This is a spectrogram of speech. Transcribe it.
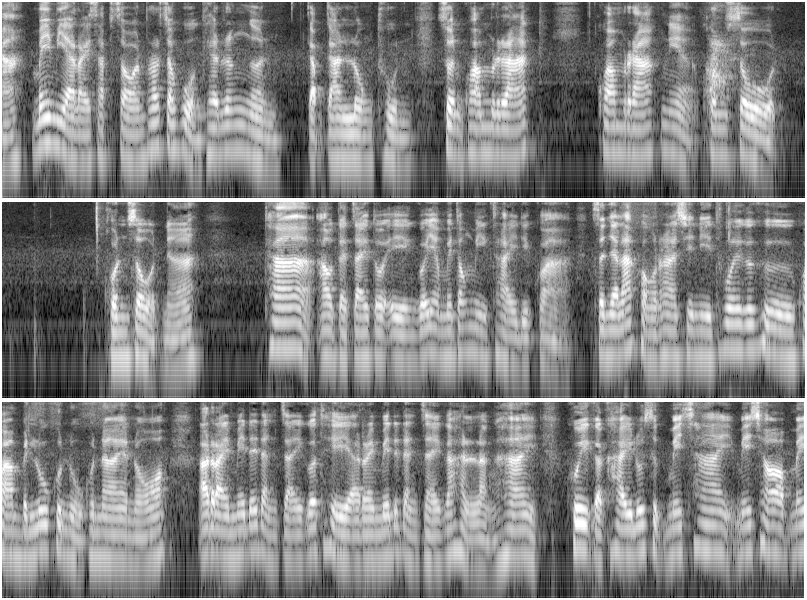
นะ ไม่มีอะไรซับซ้อน เพราะจะห่วงแค่เรื่องเงินกับการลงทุน ส่วนความรัก ความรักเนี่ย คนโสด คนโสดนะ ถ้าเอาแต่ใจตัวเองก็ยังไม่ต้องมีใครดีกว่า สัญลักษณ์ของราชินีถ้วยก็คือความเป็นลูกคุณหนูคุณนายอะเนาะอะไรไม่ได้ดั่งใจก็เทอะไรไม่ได้ดั่งใจก็หันหลังให้ คุยกับใครรู้สึกไม่ใช่ ไม่ชอบไม่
